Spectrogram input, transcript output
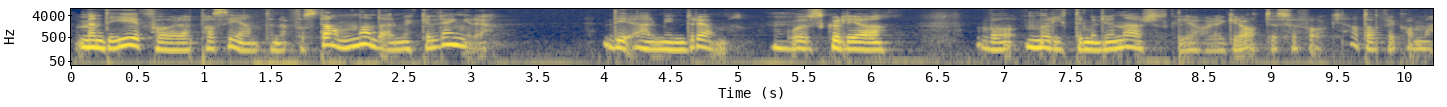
Men det är för att patienterna får stanna där mycket längre. Det är min dröm. Mm. Och skulle jag vara multimiljonär så skulle jag ha det gratis för folk. Att de får komma.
